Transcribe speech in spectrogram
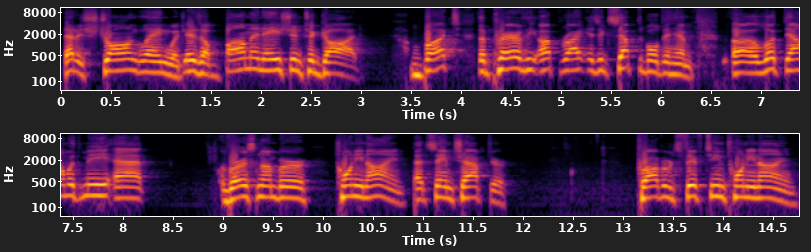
That is strong language. It is abomination to God but the prayer of the upright is acceptable to him. Uh, look down with me at verse number 29, that same chapter. Proverbs 15 29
